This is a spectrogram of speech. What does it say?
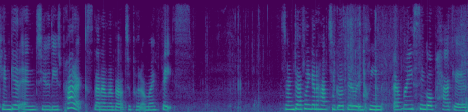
can get into these products that I'm about to put on my face. So I'm definitely going to have to go through and clean every single package.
